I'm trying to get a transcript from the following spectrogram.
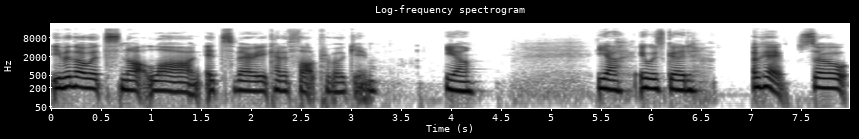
even though it's not long, it's very kind of thought provoking. Yeah, yeah, it was good. Okay, so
